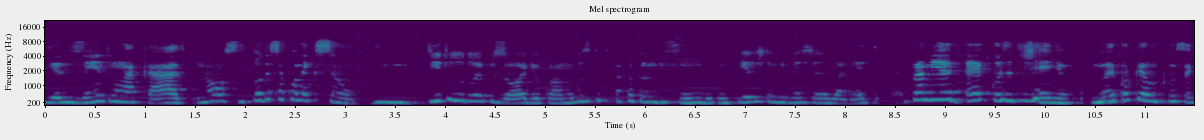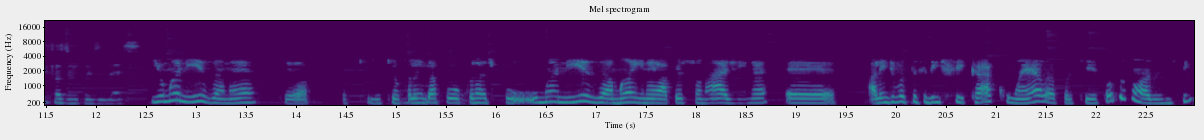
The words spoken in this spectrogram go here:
e eles entram na casa. Nossa, e toda essa conexão de título do episódio com a música que tá tocando de fundo, com o que eles estão vivenciando lá dentro. Pra mim é, é coisa de gênio. Não é qualquer um que consegue fazer uma coisa dessa. E humaniza, né? Que é aquilo que eu falei ainda há pouco, né? Tipo, humaniza a mãe, né? A personagem, né? É, além de você se identificar com ela, porque todos nós, a gente tem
